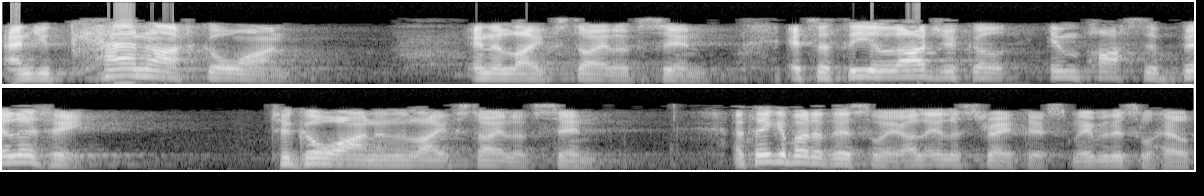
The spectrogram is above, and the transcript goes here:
And you cannot go on in a lifestyle of sin. It's a theological impossibility to go on in a lifestyle of sin. And think about it this way. I'll illustrate this. Maybe this will help.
